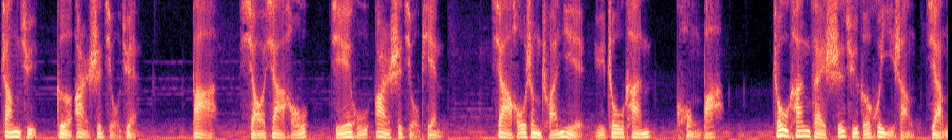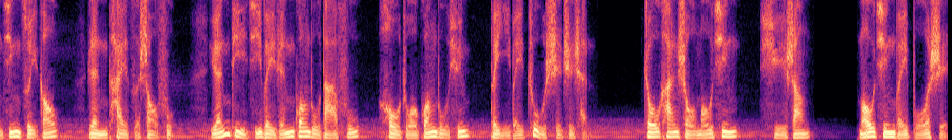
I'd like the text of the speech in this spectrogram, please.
章句各二十九卷，大小夏侯节无二十九篇。夏侯胜传业与周刊、孔霸。周刊在石渠阁会议上讲经最高，任太子少傅。元帝即位，仁光禄大夫，后着光禄勋，被以为柱石之臣。周刊受牟卿、许商，牟卿为博士。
